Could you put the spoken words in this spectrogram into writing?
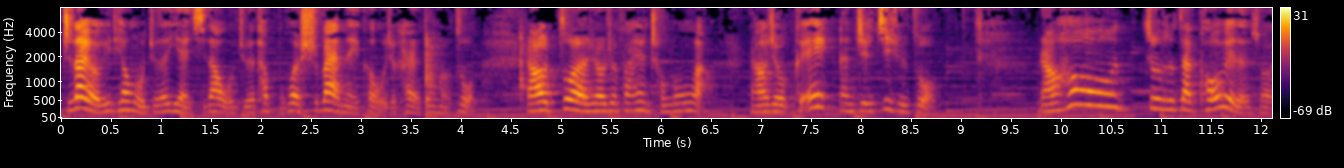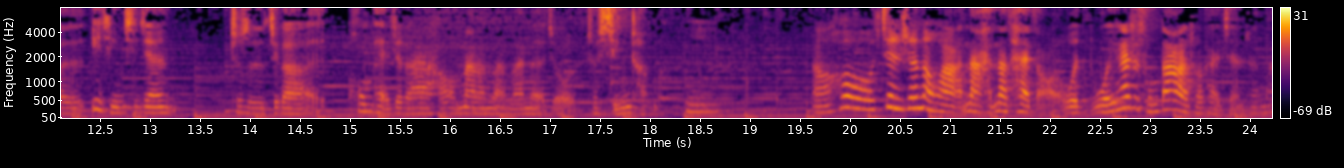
直到有一天，我觉得演习到我觉得他不会失败那一刻，我就开始动手做。然后做了之后就发现成功了，然后就哎，那就继续做。然后就是在 COVID 的时候，疫情期间，就是这个烘焙这个爱好慢慢慢慢的就就形成了。嗯。然后健身的话，那那太早了。我我应该是从大二的时候开始健身的。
